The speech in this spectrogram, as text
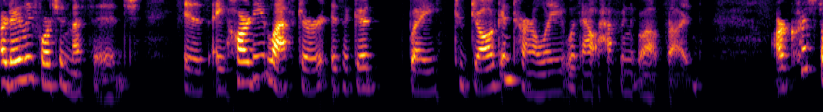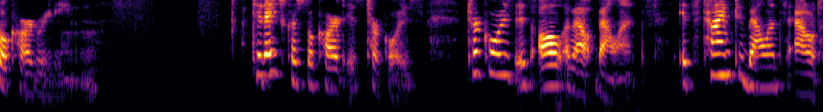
Our daily fortune message is a hearty laughter is a good way to jog internally without having to go outside. Our crystal card reading. Today's crystal card is turquoise. Turquoise is all about balance. It's time to balance out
